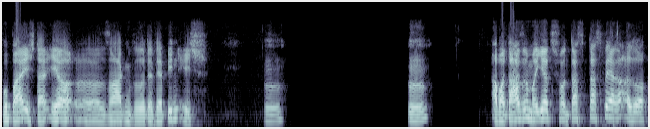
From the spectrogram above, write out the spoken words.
Wobei ich da eher äh, sagen würde, wer bin ich? Mhm. Mhm. Aber da sind wir jetzt schon, das, das wäre also,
